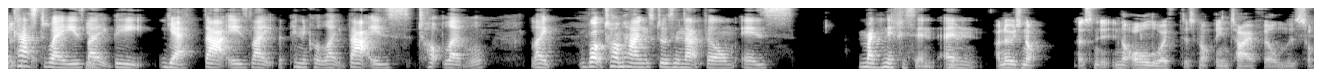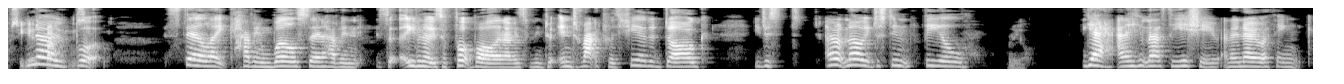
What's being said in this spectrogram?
Like Castaway is yeah. like the yeah that is like the pinnacle. Like that is top level. Like what Tom Hanks does in that film is magnificent. And I know it's not. That's not all the way. That's not the entire film. There's obviously No, and stuff, but- still like having Wilson having even though it's a football and having something to interact with she had a dog you just I don't know it just didn't feel real. yeah and I think that's the issue and I know I think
